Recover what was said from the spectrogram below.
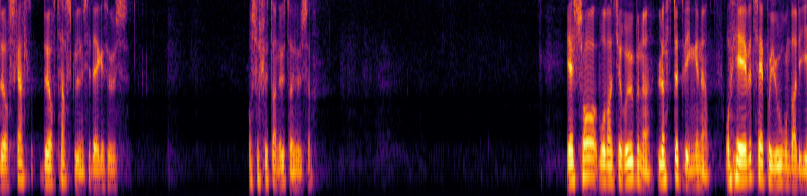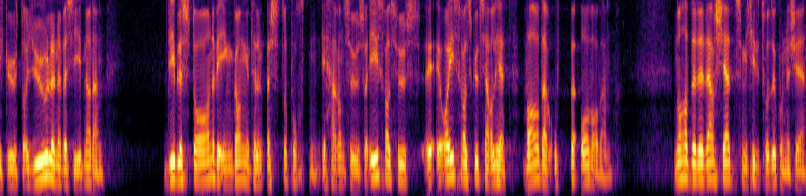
dørterskelen i sitt eget hus. Og så flytter han ut av huset. Jeg så hvordan kirubene løftet vingene og hevet seg på jorden da de gikk ut, og hjulene ved siden av dem. De ble stående ved inngangen til den østre porten i Herrens hus, og Israels, hus, eh, og Israels Guds herlighet var der oppe over dem. Nå hadde det der skjedd som ikke de trodde kunne skje.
